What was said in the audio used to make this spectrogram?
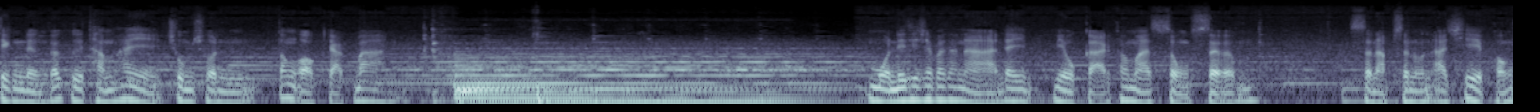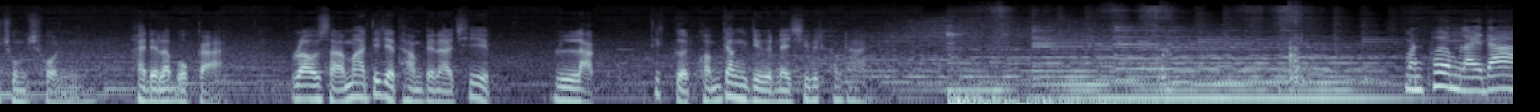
สิ่งหนึ่งก็คือทำให้ชุมชนต้องออกจากบ้านมูลนิธิชัยพัฒนาได้มีโอกาสเข้ามาส่งเสริม สนับสนุนอาชีพของชุมชนให้ได้รับโอกาส เราสามารถที่จะทำเป็นอาชีพหลักที่เกิดความยั่งยืนในชีวิตเขาได้ มันเพิ่มรายได้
